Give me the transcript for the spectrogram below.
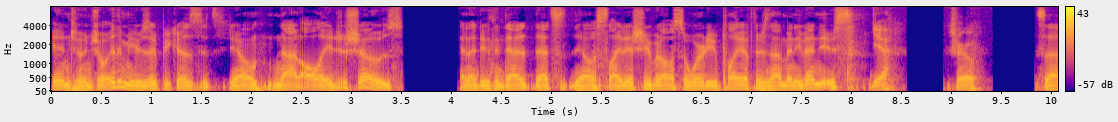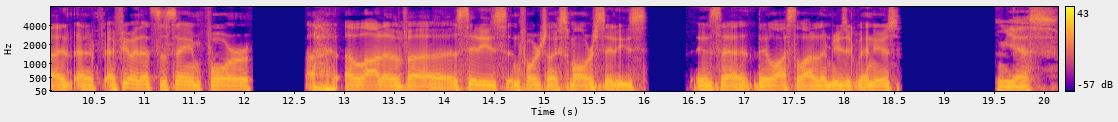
in to enjoy the music because it's you know not all ages shows. And I do think that that's you know a slight issue. But also, where do you play if there's not many venues? Yeah. True. So I, I feel like that's the same for uh, a lot of uh, cities. Unfortunately, smaller cities is that they lost a lot of their music venues. Yes.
